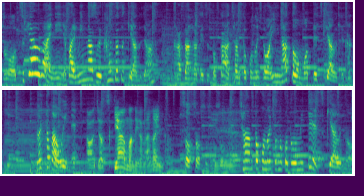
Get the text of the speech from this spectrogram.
でも付き合う前にやっぱりみんなそういう観察期あるじゃん？うん。なんか3ヶ月とかちゃんとこの人はいいなと思って付き合うって感じ。うん。の人が多いね。あじゃあ付き合うまでが長いんだ。そうそうそうそうそう。ちゃんとこの人のことを見て付き合うの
